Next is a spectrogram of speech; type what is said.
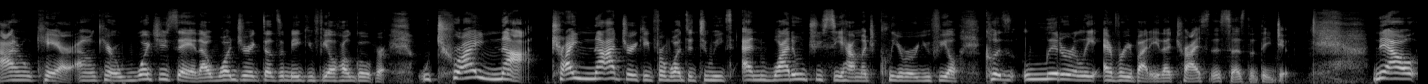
I don't care. I don't care what you say. That one drink doesn't make you feel hungover. Try not try not drinking for one to two weeks and why don't you see how much clearer you feel because literally everybody that tries this says that they do now,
